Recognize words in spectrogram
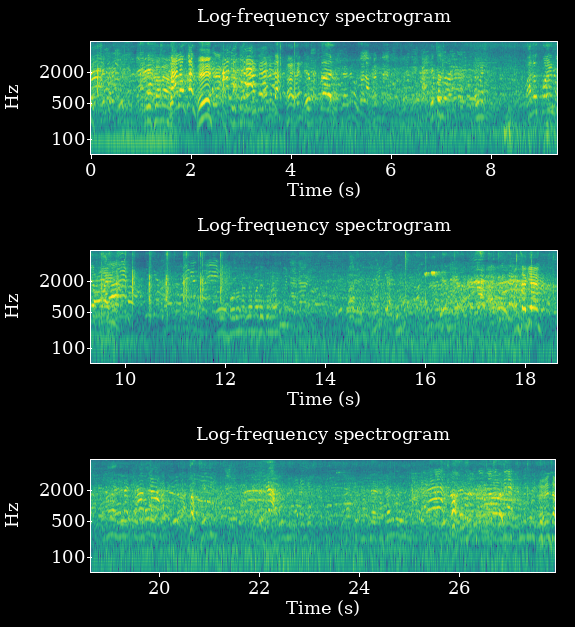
उठला ना जा लवकर. ए Once again. Seven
